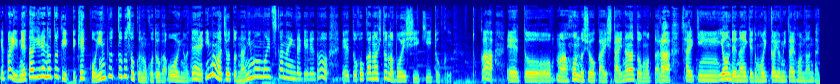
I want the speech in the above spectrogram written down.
やっぱりネタ切れの時って結構インプット不足のことが多いので、今はちょっと何も思いつかないんだけれど、えっ、ー、と、他の人の Voicy 聞いとく。か、えっ、ー、と、まあ、本の紹介したいなと思ったら、最近読んでないけどもう一回読みたい本なんだっ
